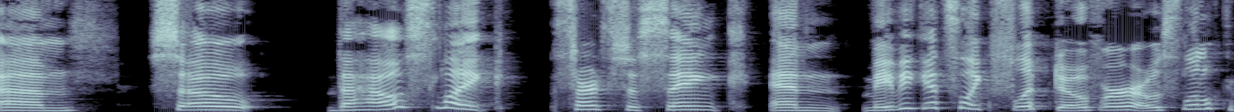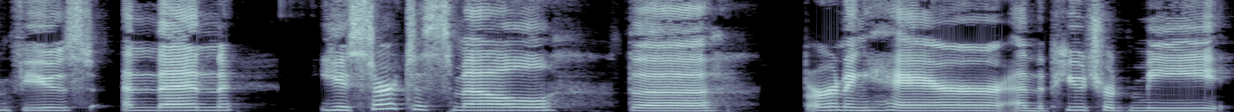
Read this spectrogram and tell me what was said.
um so the house like starts to sink and maybe gets like flipped over i was a little confused and then you start to smell the burning hair and the putrid meat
